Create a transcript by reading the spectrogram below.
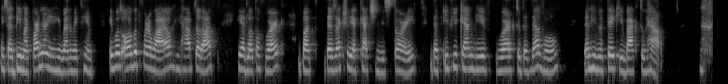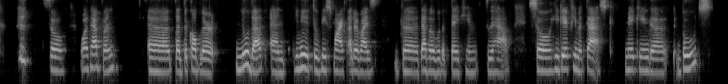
He said, Be my partner, and he went with him. It was all good for a while. He helped a lot. He had a lot of work, but there's actually a catch in this story that if you can give work to the devil, then he will take you back to hell. so, what happened? Uh, that the cobbler knew that and he needed to be smart, otherwise, the devil would have taken him to the hell. So he gave him a task, making uh, boots,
